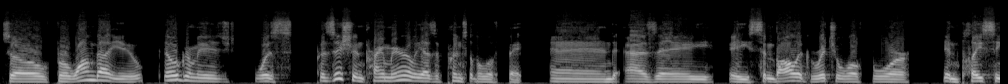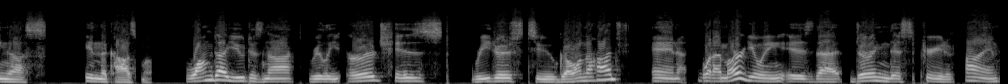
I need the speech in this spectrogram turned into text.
So, for Wang Daiyu, pilgrimage was positioned primarily as a principle of faith and as a, a symbolic ritual for in placing us in the cosmos. Wang Daiyu does not really urge his readers to go on the Hajj. And what I'm arguing is that during this period of time,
